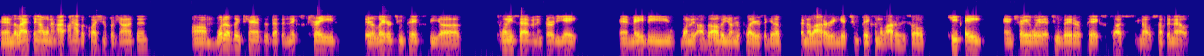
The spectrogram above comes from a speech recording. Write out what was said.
And the last thing I want to, I, I have a question for Jonathan. Um, what are the chances that the Knicks trade their later two picks, the uh, 27 and 38, and maybe one of the other younger players to get up in the lottery and get two picks in the lottery. So keep eight and trade away their two later picks plus, you know, something else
